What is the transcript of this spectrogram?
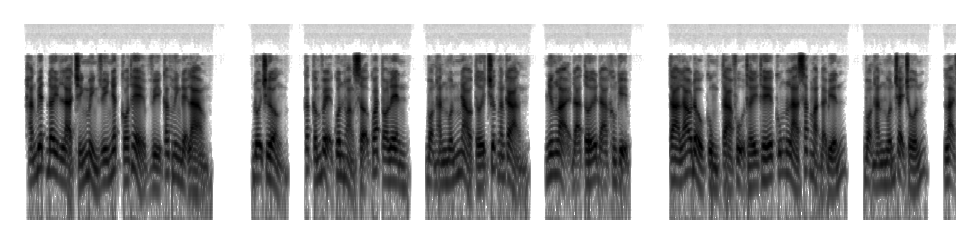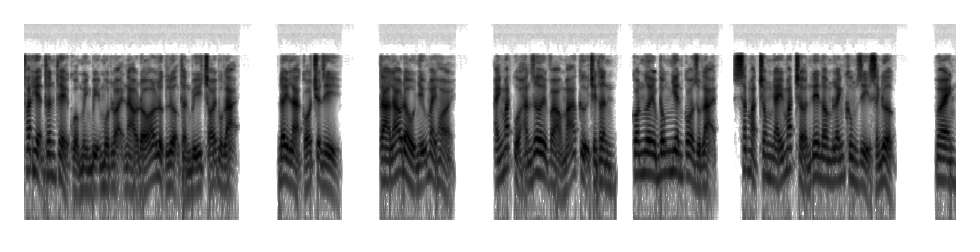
hắn biết đây là chính mình duy nhất có thể vì các huynh đệ làm. Đội trưởng, các cấm vệ quân hoảng sợ quát to lên, bọn hắn muốn nhào tới trước ngăn cản, nhưng lại đã tới đã không kịp. Tà lao đầu cùng tà phụ thấy thế cũng là sắc mặt đại biến, bọn hắn muốn chạy trốn, lại phát hiện thân thể của mình bị một loại nào đó lực lượng thần bí trói buộc lại đây là có chuyện gì? Tà lão đầu nhữ mày hỏi. Ánh mắt của hắn rơi vào mã cự trên thân, con người bỗng nhiên co rụt lại, sắc mặt trong nháy mắt trở nên âm lãnh không gì sánh được. Vê anh,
